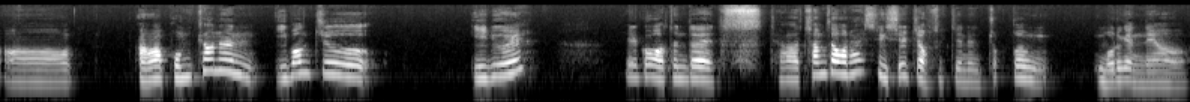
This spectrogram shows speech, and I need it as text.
어, 아마 본편은 이번 주 일요일 일 것 같은데, 제가 참석을 할 수 있을지 없을지는 조금 모르겠네요.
